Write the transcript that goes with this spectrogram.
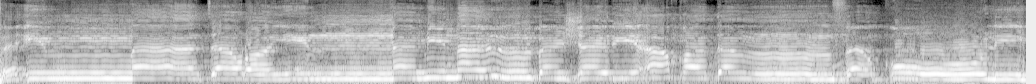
فإما ترين من البشر أحدا فقولي.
